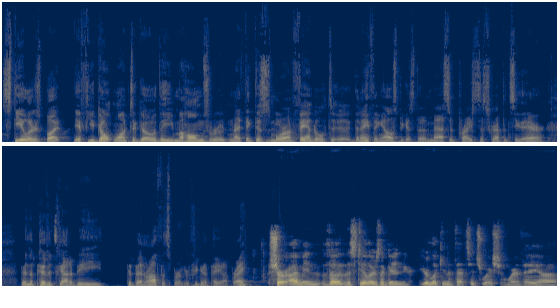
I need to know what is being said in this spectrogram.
Steelers. But if you don't want to go the Mahomes route, and I think this is more on FanDuel to, uh, than anything else because the massive price discrepancy there, then the pivot's got to be to Ben Roethlisberger if you're going to pay up, right? Sure. I mean, the the Steelers again. You're looking at that situation where they uh,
